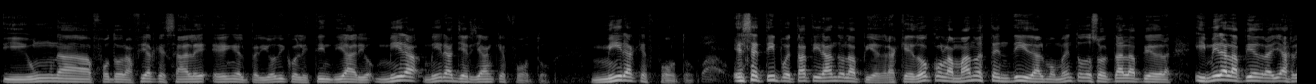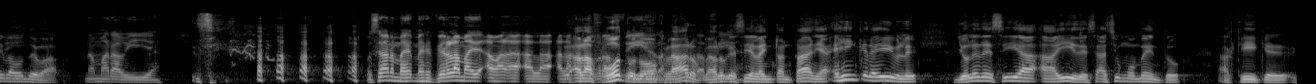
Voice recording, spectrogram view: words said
y una fotografía que sale en el periódico El Listín Diario. Mira, mira Yerjan qué foto. Mira qué foto. Ese tipo está tirando la piedra, quedó con la mano extendida al momento de soltar la piedra y mira la piedra allá arriba donde va. Una maravilla. o sea, me, refiero a la, a, la, a la, foto, no, claro, claro que sí, a la instantánea. Es increíble. Yo le decía a Ides hace un momento, aquí, que,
